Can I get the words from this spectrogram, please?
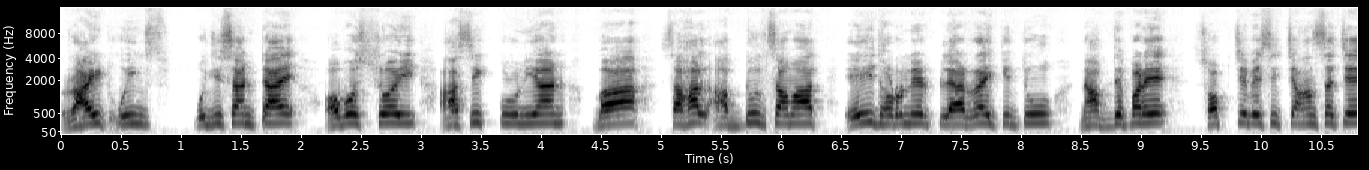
রাইট উইংস পজিশানটায় অবশ্যই আশিক কুরুনিয়ান বা সাহাল আব্দুল সামাদ এই ধরনের প্লেয়াররাই কিন্তু নামতে পারে। সবচেয়ে বেশি চান্স আছে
